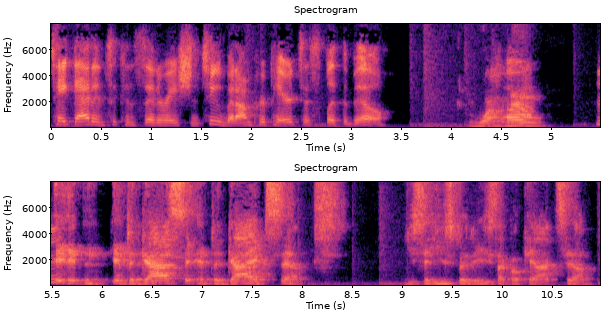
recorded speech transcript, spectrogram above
take that into consideration too, but I'm prepared to split the bill. Wow. Oh. now, Hmm? if the if the guy if the guy accepts, you say you split it. He's like, okay, I accept.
